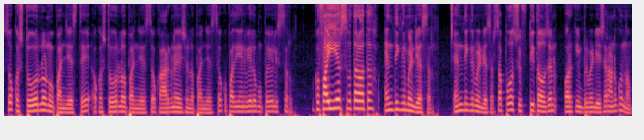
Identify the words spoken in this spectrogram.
సో ఒక స్టోర్లో నువ్వు పనిచేస్తే ఒక స్టోర్లో పనిచేస్తే ఒక ఆర్గనైజేషన్లో పనిచేస్తే ఒక పదిహేను వేలు ముప్పై వేలు ఇస్తారు. ఒక ఫైవ్ ఇయర్స్ తర్వాత ఎంత ఇంక్రిమెంట్ చేస్తారు? ఎంత ఇంక్రిమెంట్ చేస్తారు? సపోజ్ ఫిఫ్టీ థౌజండ్ వరకు ఇంప్రిమెంట్ చేశారు అనుకుందాం.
